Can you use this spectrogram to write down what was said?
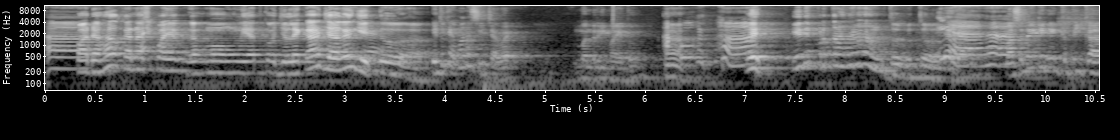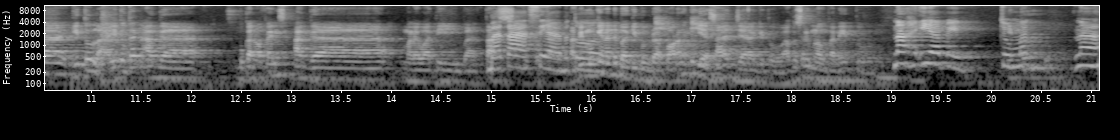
eh, padahal karena supaya nggak mau ngeliat kau jelek aja kan Iya. gitu Itu kayak mana sih cewek menerima itu? aku Nah. eh ini pertanyaan tuh betul Iya. kan? Maksudnya gini ketika gitulah itu kan agak bukan offense agak melewati batas. Batas, gitu ya, kan. Tapi betul. mungkin ada bagi beberapa orang itu biasa aja gitu. Aku sering melakukan itu. Nah iya pi, cuman nah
